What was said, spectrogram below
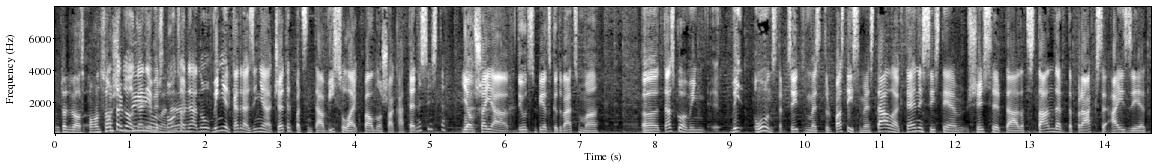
Un tad vēl Un sponsors. tad vēl gan jau ir sponsori. Jā, Nu, viņa ir katrā ziņā 14. visu laiku pelnošākā tenisiste jau šajā 25 gadu vecumā. Uh, tas, ko viņi, viņi, un starp citu, mēs tur paskatīsimies tālāk, tenisistiem šis ir tāda standarta prakse aiziet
